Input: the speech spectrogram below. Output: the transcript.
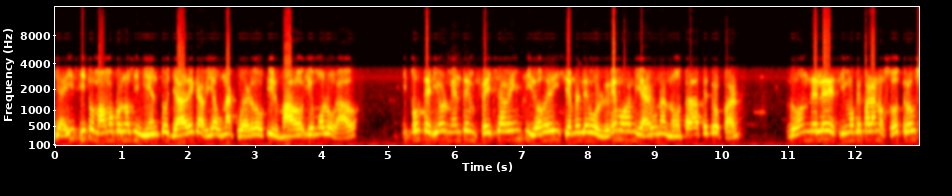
Y ahí sí tomamos conocimiento ya de que había un acuerdo firmado y homologado. Y posteriormente, en fecha 22 de diciembre, le volvemos a enviar una nota a Petropar donde le decimos que para nosotros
